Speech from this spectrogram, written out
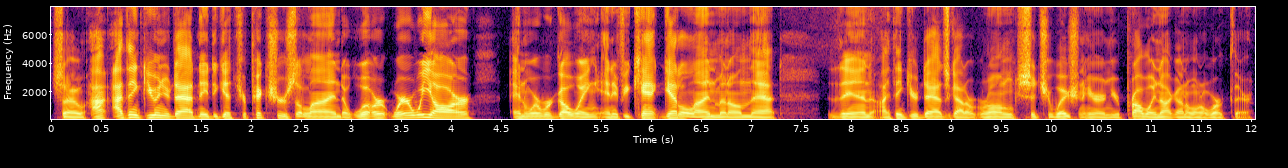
So I, I think you and your dad need to get your pictures aligned of where, where we are and where we're going. And if you can't get alignment on that, then I think your dad's got a wrong situation here and you're probably not going to want to work there.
